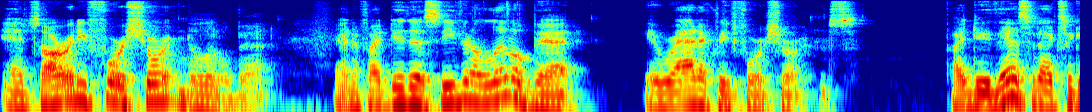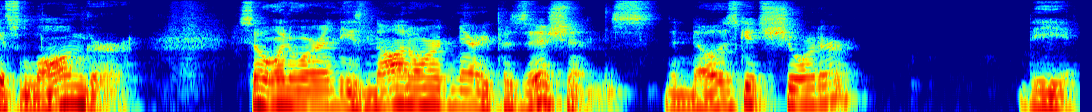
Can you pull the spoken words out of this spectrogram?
it's already foreshortened a little bit. And if I do this even a little bit, it radically foreshortens. If I do this, it actually gets longer. So when we're in these non-ordinary positions, the nose gets shorter, the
